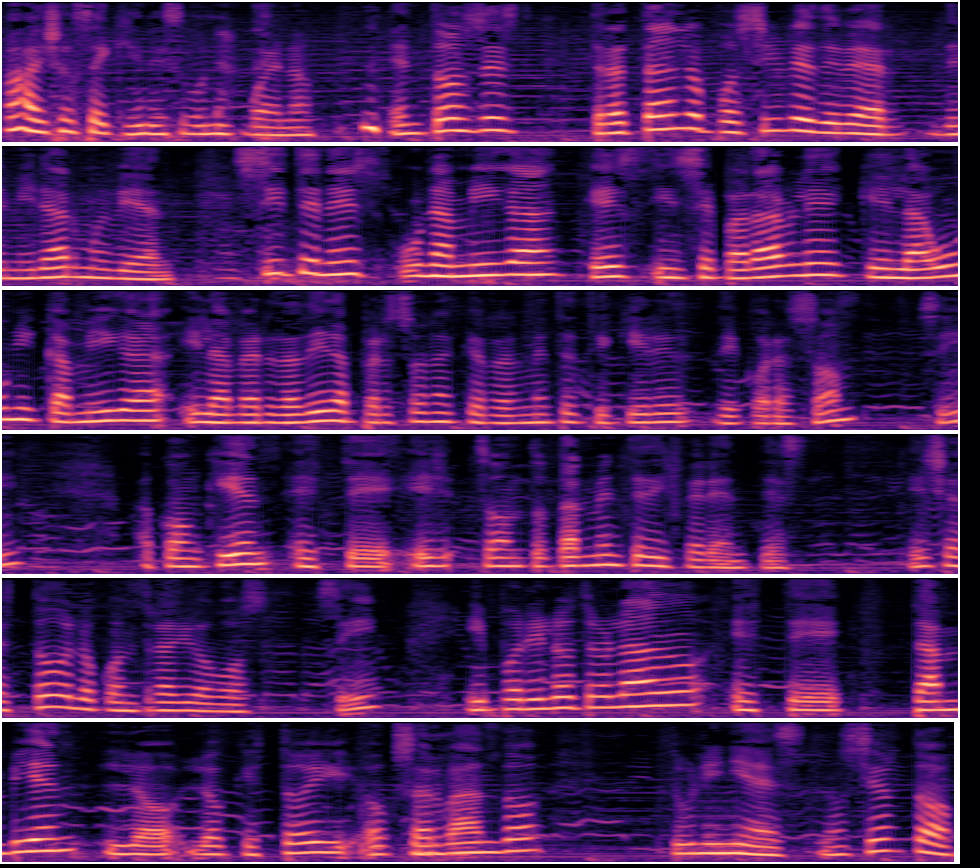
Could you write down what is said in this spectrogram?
Ay, yo sé quién es una. Bueno, entonces trata en lo posible de ver, de mirar muy bien. Si tenés una amiga que es inseparable, que es la única amiga y la verdadera persona que realmente te quiere de corazón, ¿sí? Con quien este, son totalmente diferentes. Ella es todo lo contrario a vos, ¿sí? Y por el otro lado, este, también lo, lo que estoy observando, tu niñez, ¿no es cierto?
